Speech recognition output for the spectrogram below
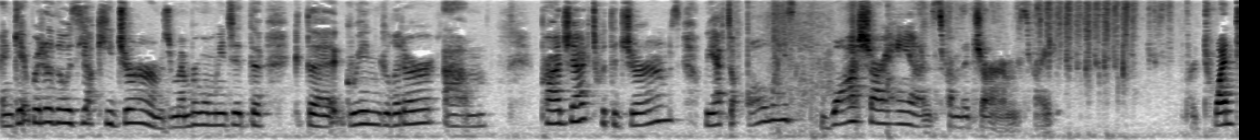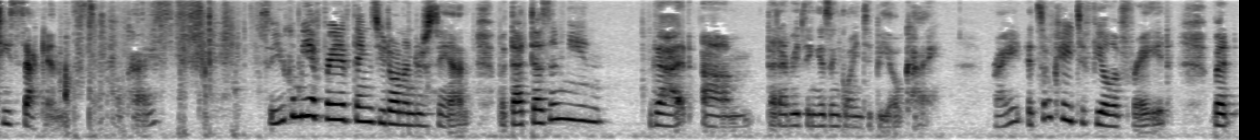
and get rid of those yucky germs. Remember when we did the the green glitter um, project with the germs, we have to always wash our hands from the germs, right? For 20 seconds, okay? So you can be afraid of things you don't understand, but that doesn't mean that um, that everything isn't going to be okay, right? It's okay to feel afraid, but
